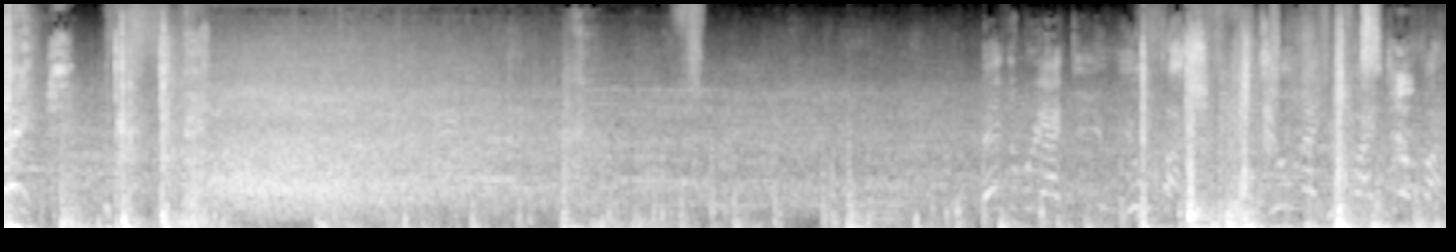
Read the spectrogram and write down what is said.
Hey! Make them react to you. You fight. You make them fight, fight.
